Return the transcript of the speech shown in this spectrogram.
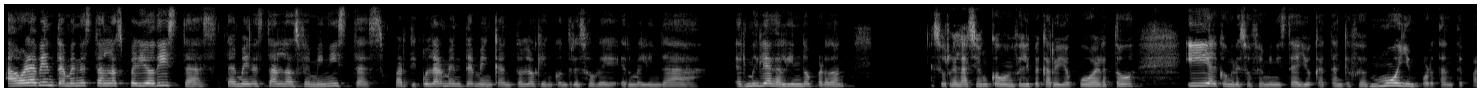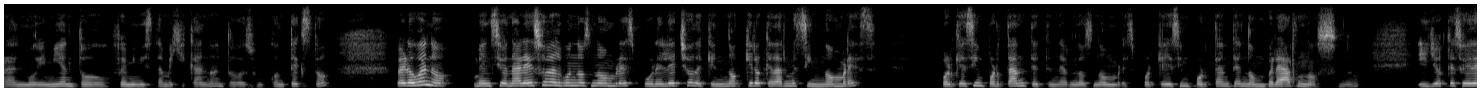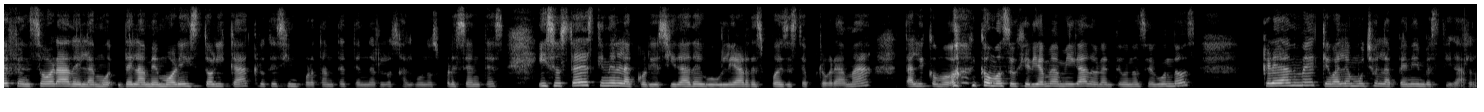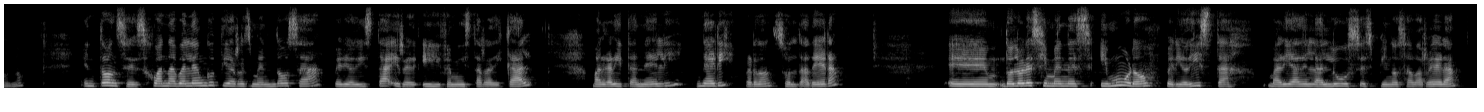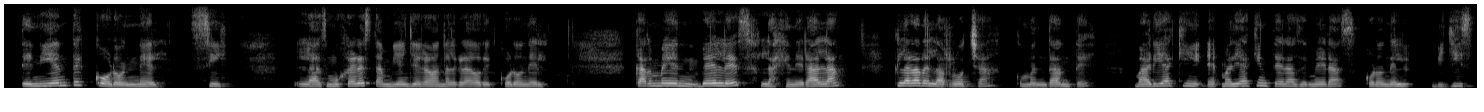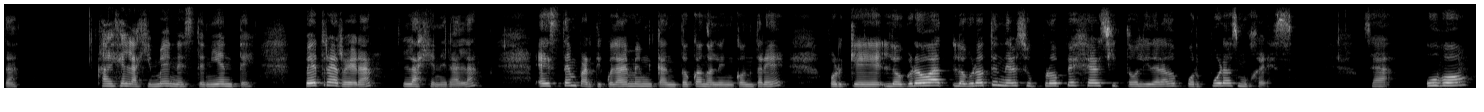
Ahora bien, también están las periodistas, también están las feministas. Particularmente me encantó lo que encontré sobre Hermelinda, Hermilia Galindo, perdón, su relación con Felipe Carrillo Puerto y el Congreso Feminista de Yucatán, que fue muy importante para el movimiento feminista mexicano en todo su contexto. Pero bueno, mencionaré solo algunos nombres por el hecho de que no quiero quedarme sin nombres porque es importante tener los nombres, porque es importante nombrarnos, ¿no? Y yo que soy defensora de la, de la memoria histórica, creo que es importante tenerlos algunos presentes. Y si ustedes tienen la curiosidad de googlear después de este programa, tal y como, como sugirió mi amiga durante unos segundos, créanme que vale mucho la pena investigarlo, ¿no? Entonces, Juana Belén Gutiérrez Mendoza, periodista y, y feminista radical, Margarita Nelly, Neri, perdón, soldadera, Em, Dolores Jiménez y Muro, periodista, María de la Luz Espinosa Barrera, teniente coronel, sí. Las mujeres también llegaban al grado de coronel. Carmen Vélez, la generala, Clara de la Rocha, comandante, María, eh, María Quinteras de Meras, coronel villista, Ángela Jiménez, teniente, Petra Herrera, la generala. Esta en particular me encantó cuando la encontré porque logró, logró tener su propio ejército liderado por puras mujeres. O sea, hubo,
